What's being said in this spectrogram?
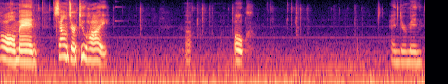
Oh, man. Sounds are too high. Uh, oak. Enderman.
